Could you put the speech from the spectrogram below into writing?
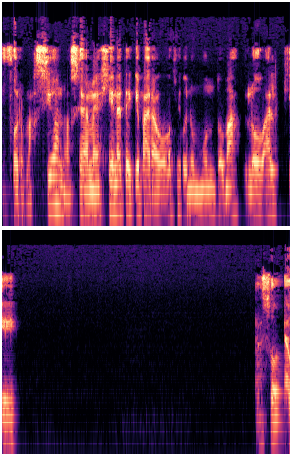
de información. O sea, imagínate que paradójico en un mundo más global que sobre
